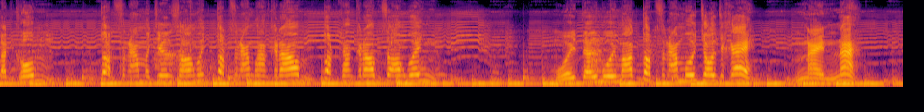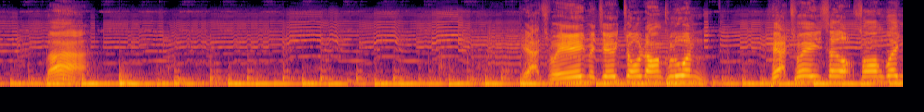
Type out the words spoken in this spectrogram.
បាត់ឃុំទាត់ស្ដាំមកជើងសងវិញទាត់ស្ដាំខាងក្រោមទាត់ខាងក្រោមសងវិញមួយទៅមួយមកទាត់ស្ដាំមួយចូលចកេះណែនណាស់បាទធាក់ឆ្វេងមកជើងចូលដងខ្លួន ធាក់ឆ្វេងសើសងវិញ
